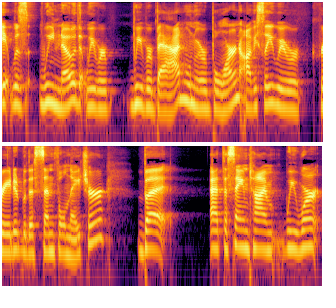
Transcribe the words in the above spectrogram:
it was, we know that we were, we were bad when we were born. Obviously, we were created with a sinful nature. But at the same time, we weren't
